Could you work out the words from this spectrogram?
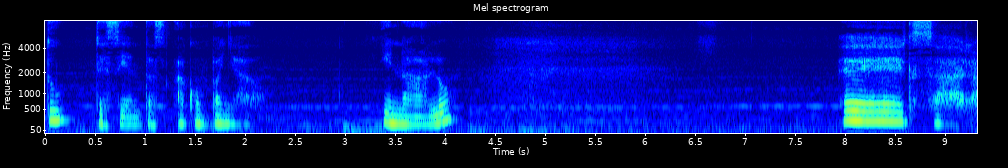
tú te sientas acompañado. Inhalo. Exhalo.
